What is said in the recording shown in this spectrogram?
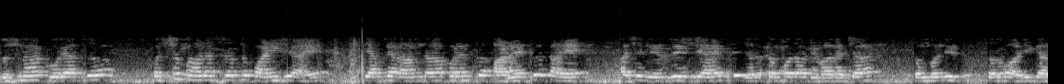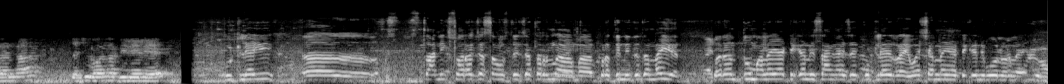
कृष्णा खोऱ्याचं पश्चिम महाराष्ट्रातलं पाणी जे आहे ते आपल्या रामदळापर्यंत आणायचंच आहे असे निर्देश जे आहेत ते जलसंपदा विभागाच्या संबंधित सर्व अधिकाऱ्यांना सचिवांना दिलेले आहेत. कुठल्याही स्थानिक स्वराज्य संस्थेच्या तर न- प्रतिनिधी तर नाही आहेत परंतु मला या ठिकाणी सांगायचं आहे कुठल्याही रहिवाशांना या ठिकाणी बोलवलं नाही.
